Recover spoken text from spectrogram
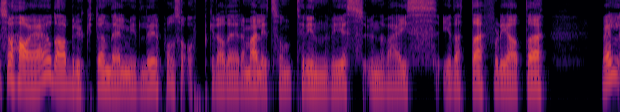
så har jeg jo da brukt en del midler på å oppgradere meg litt sånn trinnvis underveis i dette, fordi at eh, vel,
